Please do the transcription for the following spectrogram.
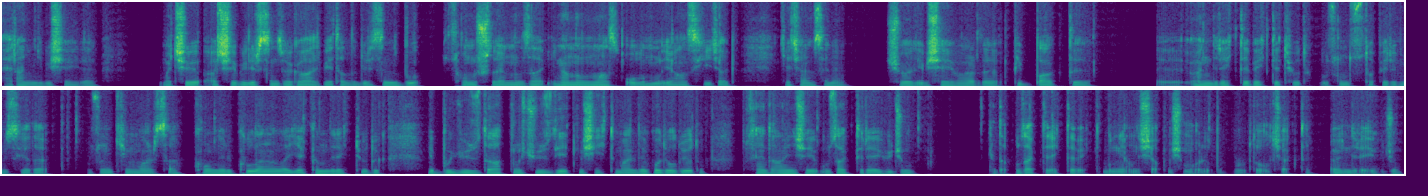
herhangi bir şeyde maçı açabilirsiniz ve galibiyet alabilirsiniz. Bu sonuçlarınıza inanılmaz olumlu yansıyacak. Geçen sene şöyle bir şey vardı. Bir bug'dı. Ee, ön direkte bekletiyorduk uzun stoperimiz ya da uzun kim varsa. Korneri kullanana yakın direkt diyorduk. Ve bu %60 %70 ihtimalle gol oluyordu. Bu sene de aynı şey uzak direğe hücum. Ya da uzak direkte bekle. Bunu yanlış yapmışım orada. Bu burada olacaktı. Ön direğe hücum.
